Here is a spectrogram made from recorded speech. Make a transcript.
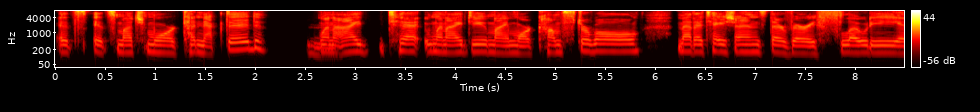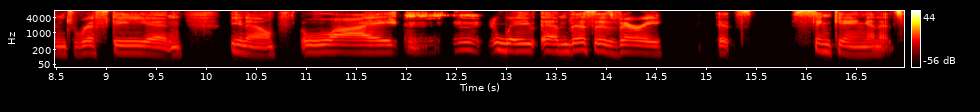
It's it's much more connected. Mm-hmm. When I te- when I do my more comfortable meditations, they're very floaty and drifty and you know light wave. And this is very it's sinking and it's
